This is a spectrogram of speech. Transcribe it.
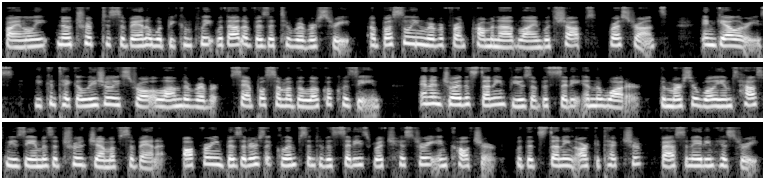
Finally, no trip to Savannah would be complete without a visit to River Street, a bustling riverfront promenade lined with shops, restaurants, and galleries. You can take a leisurely stroll along the river, sample some of the local cuisine, and enjoy the stunning views of the city and the water. The Mercer Williams House Museum is a true gem of Savannah, offering visitors a glimpse into the city's rich history and culture. With its stunning architecture, fascinating history,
